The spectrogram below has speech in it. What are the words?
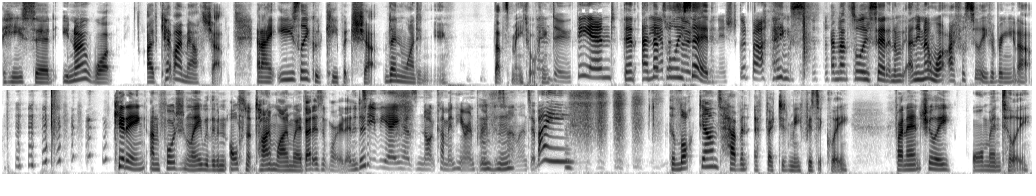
he said, "You know what? I've kept my mouth shut, and I easily could keep it shut. Then why didn't you?" That's me talking. Then do the end. Then and The that's all he said. Finished. Goodbye. Thanks. And that's all he said. And, and you know what? I feel silly for bringing it up. Kidding. Unfortunately, we live in an alternate timeline where that isn't where it The ended. TVA has not come in here and proved Mm-hmm. this timeline. So bye. The lockdowns haven't affected me physically, financially, or mentally.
